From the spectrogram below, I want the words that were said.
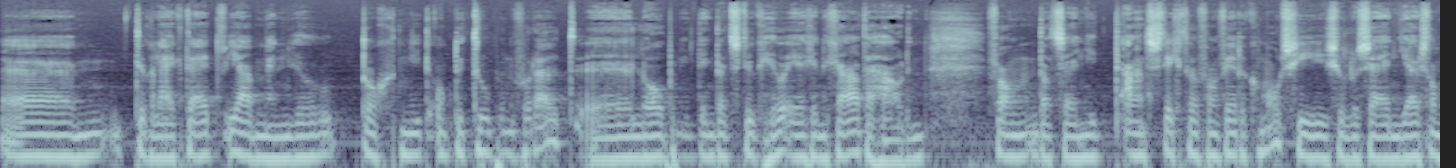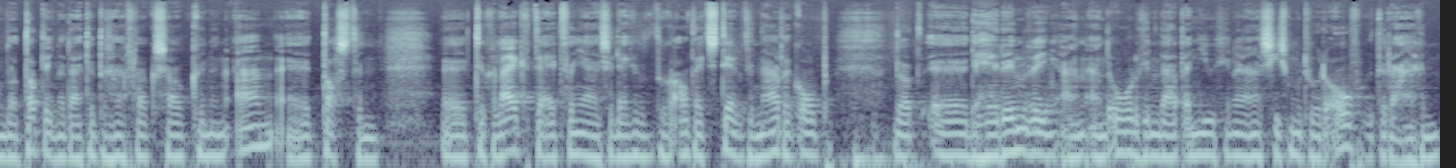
Ehm, tegelijkertijd, ja, men wil toch niet op de troepen vooruit uh, lopen. Ik denk dat ze natuurlijk heel erg in de gaten houden van dat zij niet aanstichter van verdere commotie zullen zijn. Juist omdat dat inderdaad de draagvlak zou kunnen aantasten. Uh, tegelijkertijd, van ja, ze leggen er toch altijd sterk de nadruk op dat uh, de herinnering aan, aan de oorlog inderdaad aan nieuwe generaties moet worden overgedragen.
